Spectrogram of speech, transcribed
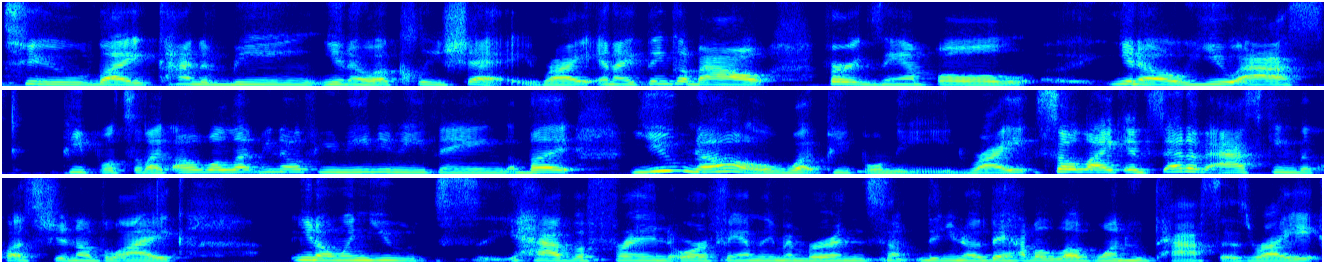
to like kind of being, you know, a cliche, right? And I think about, for example, you know, you ask people to like, oh, well, let me know if you need anything, but you know what people need, right? So, like, instead of asking the question of like, you know when you have a friend or a family member and some you know they have a loved one who passes right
